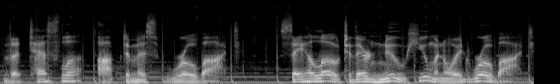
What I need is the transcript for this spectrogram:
the Tesla Optimus robot. Say hello to their new humanoid robot.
